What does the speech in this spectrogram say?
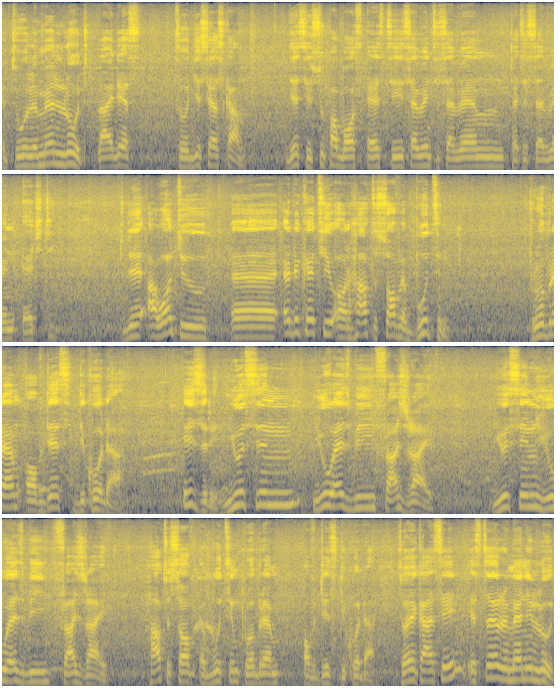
It will remain load like this. So Jesus come. This is Superbox ST7737 HD. Today I want to uh, educate you on how to solve a booting problem of this decoder easily using USB flash drive. Using USB flash drive. How to solve a booting problem of this decoder. So you can see it's still remaining load.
